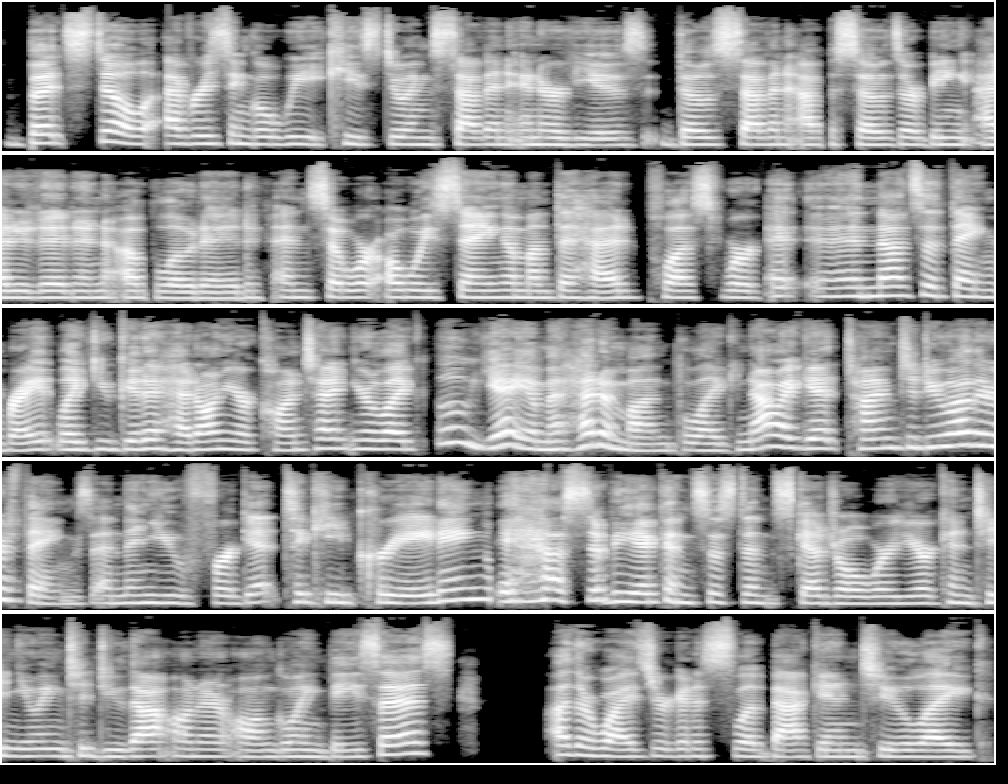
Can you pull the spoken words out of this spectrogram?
But still, every single week, he's doing seven interviews. Those seven episodes are being edited and uploaded. And so we're always staying a month ahead, plus we're, And that's the thing, right? Like you get ahead on your content, you're like, oh, yay, I'm ahead a month. Like now I get time to do other things. And then you forget to keep creating. It has to be a consistent schedule where you're continuing to do that on an ongoing basis. Otherwise, you're going to slip back into like,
